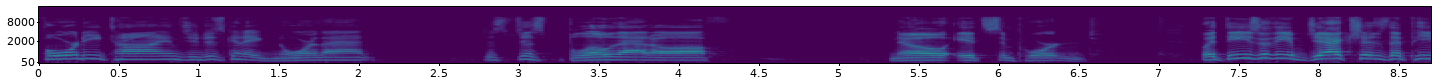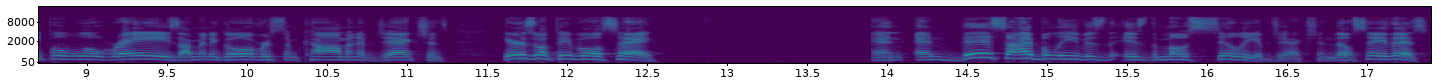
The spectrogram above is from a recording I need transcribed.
40 times, you're just going to ignore that? Just, just blow that off? No, it's important. But these are the objections that people will raise. I'm going to go over some common objections. Here's what people will say. And, and this, I believe, is, the, is the most silly objection. They'll say this,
